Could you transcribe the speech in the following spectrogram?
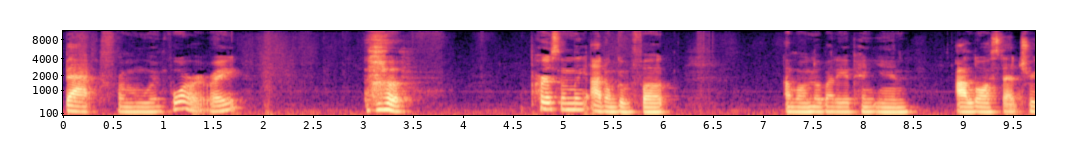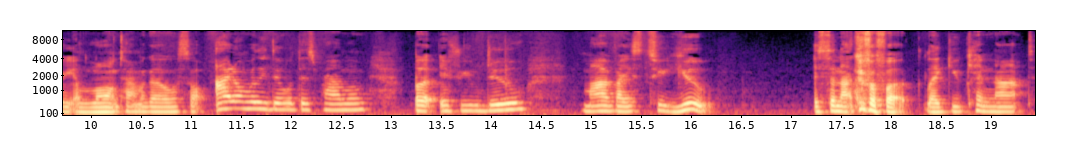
back from moving forward, right? Personally, I don't give a fuck. I want nobody opinion. I lost that tree a long time ago, so I don't really deal with this problem. But if you do, my advice to you is to not give a fuck. Like you cannot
